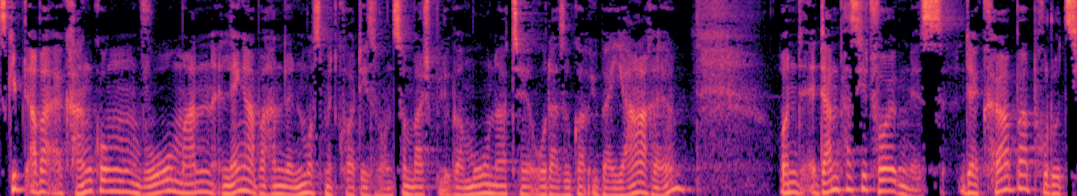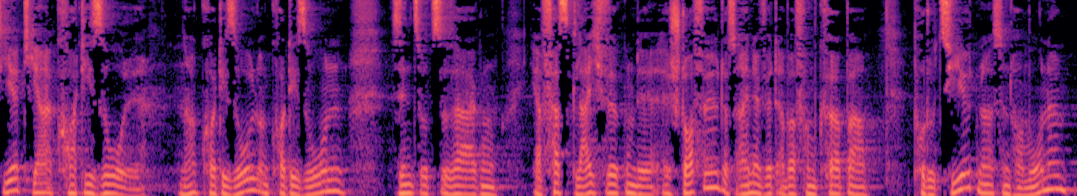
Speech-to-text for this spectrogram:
Es gibt aber Erkrankungen, wo man länger behandeln muss mit Cortison, zum Beispiel über Monate oder sogar über Jahre. Und dann passiert Folgendes. Der Körper produziert ja Cortisol. Cortisol und Cortison sind sozusagen ja fast gleichwirkende äh, Stoffe. Das eine wird aber vom Körper produziert, das sind Hormone.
